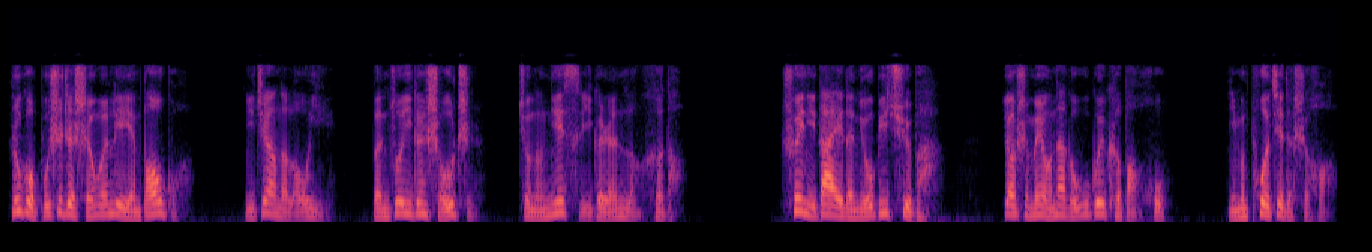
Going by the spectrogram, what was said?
如果不是这神纹烈焰包裹，你这样的蝼蚁，本座一根手指就能捏死一个人。冷喝道：“吹你大爷的牛逼去吧！要是没有那个乌龟壳保护，你们破戒的时候，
